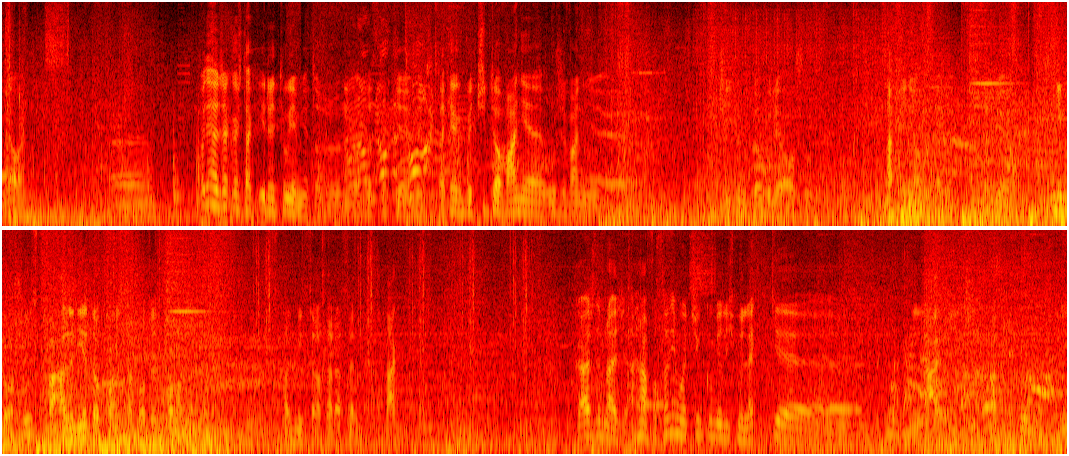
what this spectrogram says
Zginąłem. Eee, ponieważ jakoś tak irytuje mnie to, że, że jest takie, wiecie, tak jakby cheatowanie, używanie e, cheatów do gry oszustw za pieniądze, więc takie niby oszustwa, ale nie do końca podezwolone przez mm, administratora serwera, tak? W każdym razie, aha, w ostatnim odcinku mieliśmy lekkie e, lagi czy spadki płynności.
